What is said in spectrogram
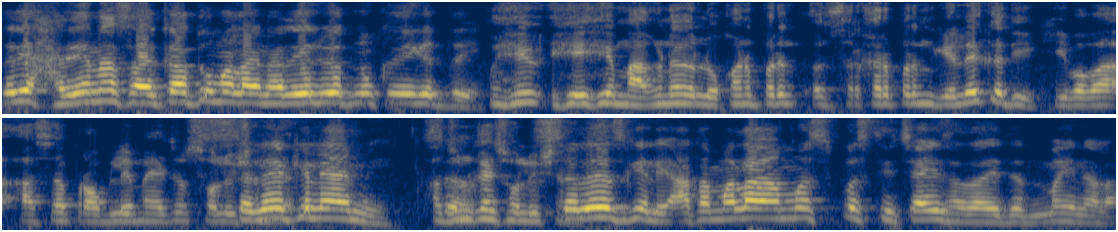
तरी हरियाणा सरकार तुम्हाला आहे ना रेल्वेत नोकरी घेत मग हे हे हे मागणं लोकांपर्यंत सरकारपर्यंत गेले कधी? की बाबा असा प्रॉब्लेम आहे याच्यावर सगळे सोल्युशन केले आम्ही. अजून काय सोल्युशन सगळेच केले आता मला मस्त पस्तीस चाळीस हजार येतात महिन्याला.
